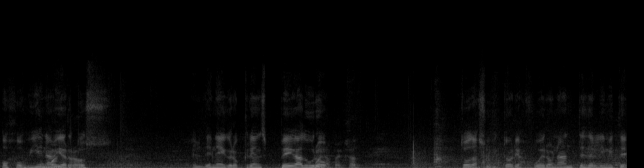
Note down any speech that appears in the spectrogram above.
ojos bien abiertos. El de negro, Krenz pega duro. Todas sus victorias fueron antes del límite.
